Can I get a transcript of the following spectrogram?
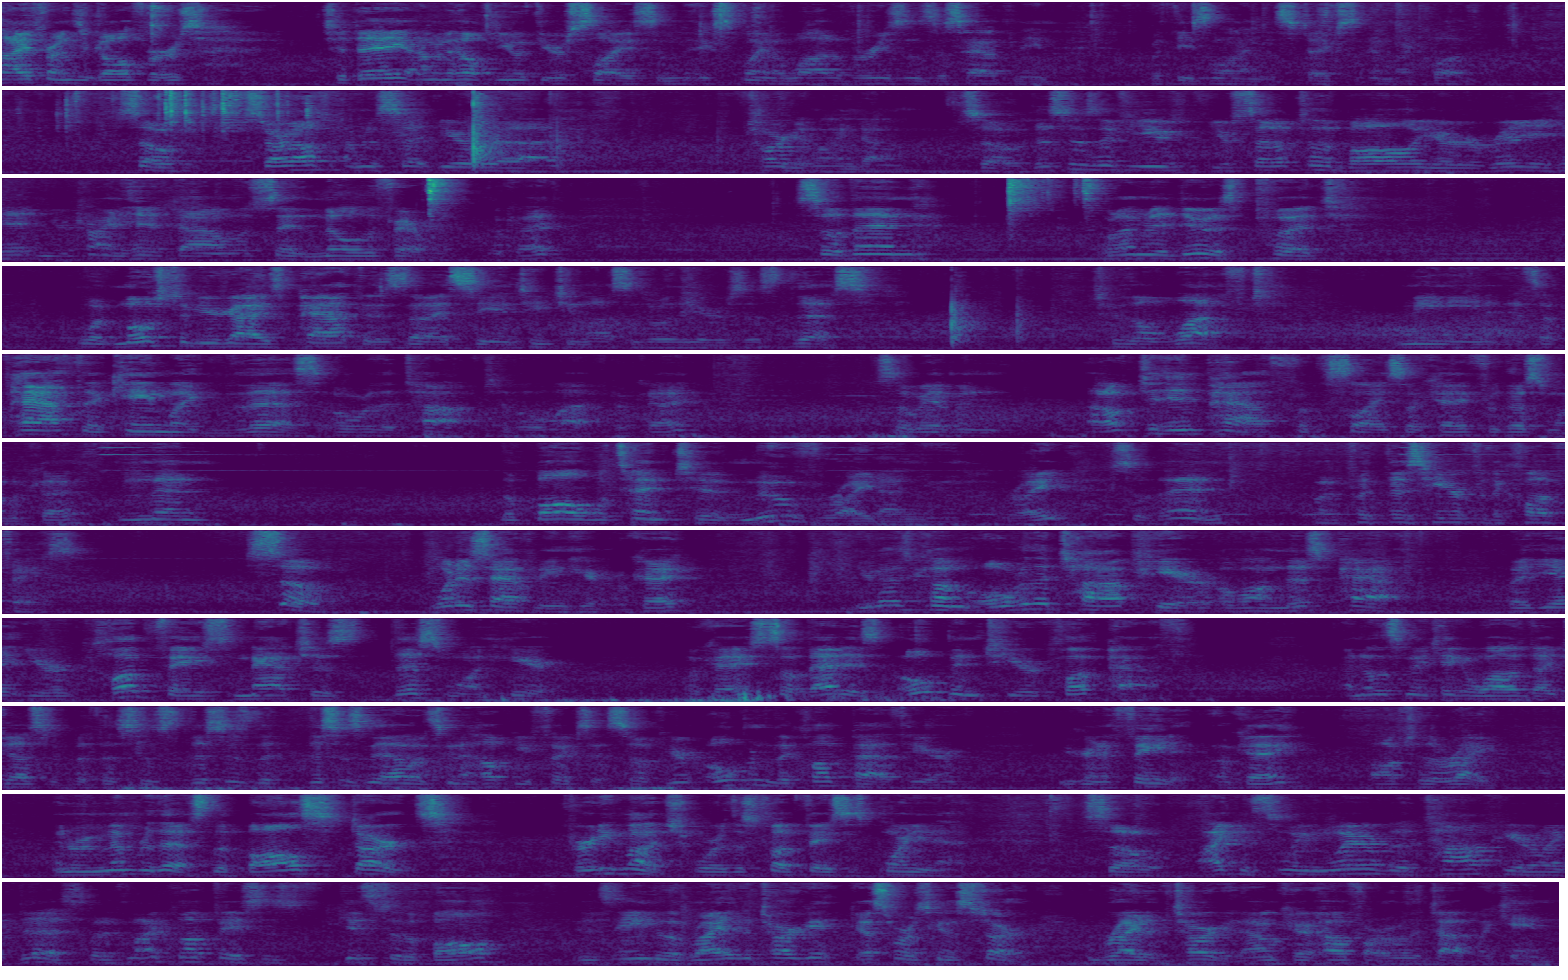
Hi friends and golfers. Today I'm going to help you with your slice and explain a lot of the reasons this is happening with these alignment sticks and my club. So start off, I'm going to set your uh, target line down. So this is if you, you're set up to the ball, you're ready to hit and you're trying to hit it down, let's say in the middle of the fairway, okay? So then what I'm going to do is put what most of your guys' path is that I see in teaching lessons over the years is this to the left, meaning it's a path that came like this over the top to the left, okay? So we have an out to in path for the slice, okay, for this one, okay? And then the ball will tend to move right on you, right? So then I'm gonna put this here for the club face. So what is happening here, okay? You guys come over the top here along this path, but yet your club face matches this one here. Okay, so that is open to your club path. I know this may take a while to digest it, but this is this is the this is the how it's going to help you fix it. So if you're open to the club path here, you're going to fade it, okay, off to the right. And remember this: the ball starts pretty much where this club face is pointing at. So I can swing way over the top here like this, but if my club face is, gets to the ball and it's aimed to the right of the target, guess where it's going to start? Right at the target. I don't care how far over the top I came.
